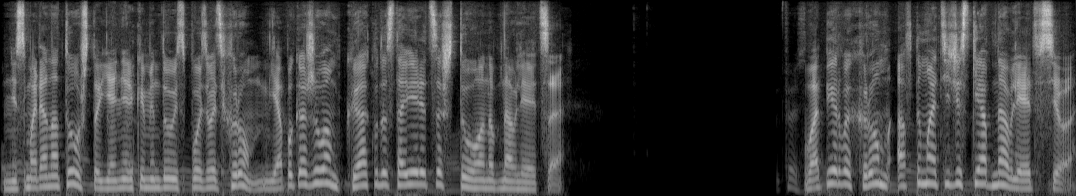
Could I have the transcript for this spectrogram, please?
Несмотря на то, что я не рекомендую использовать Chrome, я покажу вам, как удостовериться, что он обновляется. Во-первых, Chrome автоматически обновляет все.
